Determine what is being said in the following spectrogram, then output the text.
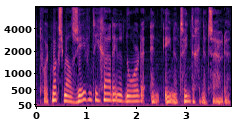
Het wordt maximaal 17 graden in het noorden en 21 in het zuiden.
